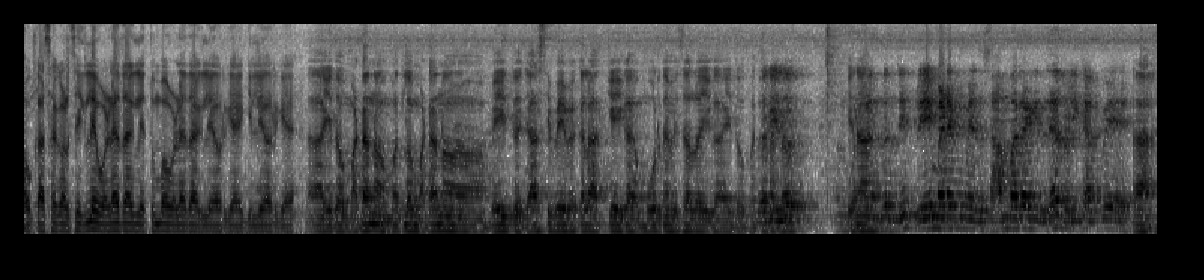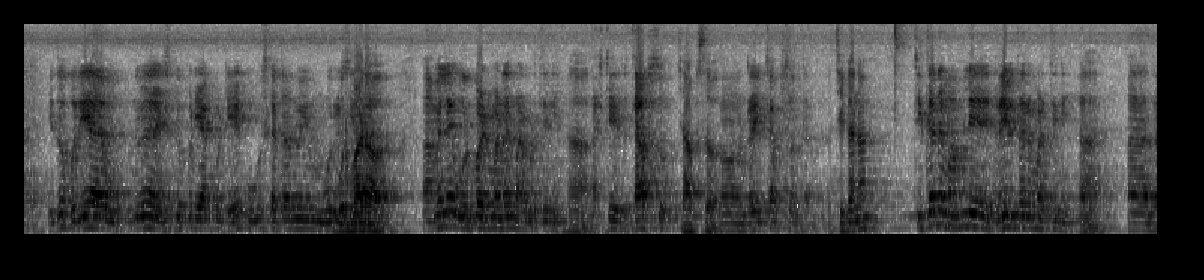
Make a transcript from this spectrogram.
ಅವಕಾಶಗಳು ಸಿಗಲಿ. ಒಳ್ಳೆಯದಾಗಲಿ ತುಂಬ ಒಳ್ಳೆಯದಾಗಲಿ ಅವ್ರಿಗೆ ಗಿಲ್ಲಿಯವ್ರಿಗೆ. ಇದು ಮಟನು ಮೊದಲು ಮಟನು ಬೇಯಿತು ಜಾಸ್ತಿ ಬೇಯಬೇಕಲ್ಲ. ಅದಕ್ಕೆ ಈಗ ಮೂರನೇ ವಿಸಲು ಈಗ ಇದು ಬರ್ತಾರದು ಸಾಂಬಾರಾಗಿದ್ರೆ ಫ್ರೈ ಮಾಡಕ್ಕೆ ಸಾಂಬಾರ್ ಆಗಿದ್ರೆ ಅದ್ರೊಳಗೆ ಹಾಕ್ಬೇ ಇದು ಬರೀ ಉಪ್ಪು ಎಷ್ಟು ಪುಡಿ ಹಾಕ್ಬಿಟ್ಟು ಕೂಗಿಸ್ಕೊತಾನು ಮೂರು. ಆಮೇಲೆ ಉರ್ಬಾಡ್ ಮಾಡಿ ಮಾಡ್ಬಿಡ್ತೀನಿ. ಹಾ. ಅಷ್ಟೇ ಇದು ಚಾಪ್ಸು. ಚಾಪ್ಸು. ಡ್ರೈ ಚಾಪ್ಸ್ ಅಂತ. ಚಿಕನ? ಚಿಕನ್ ಮಾಮೂಲಿ ಗ್ರೇವಿ ತರ ಮಾಡ್ತೀನಿ. ಅದು. ಅದು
